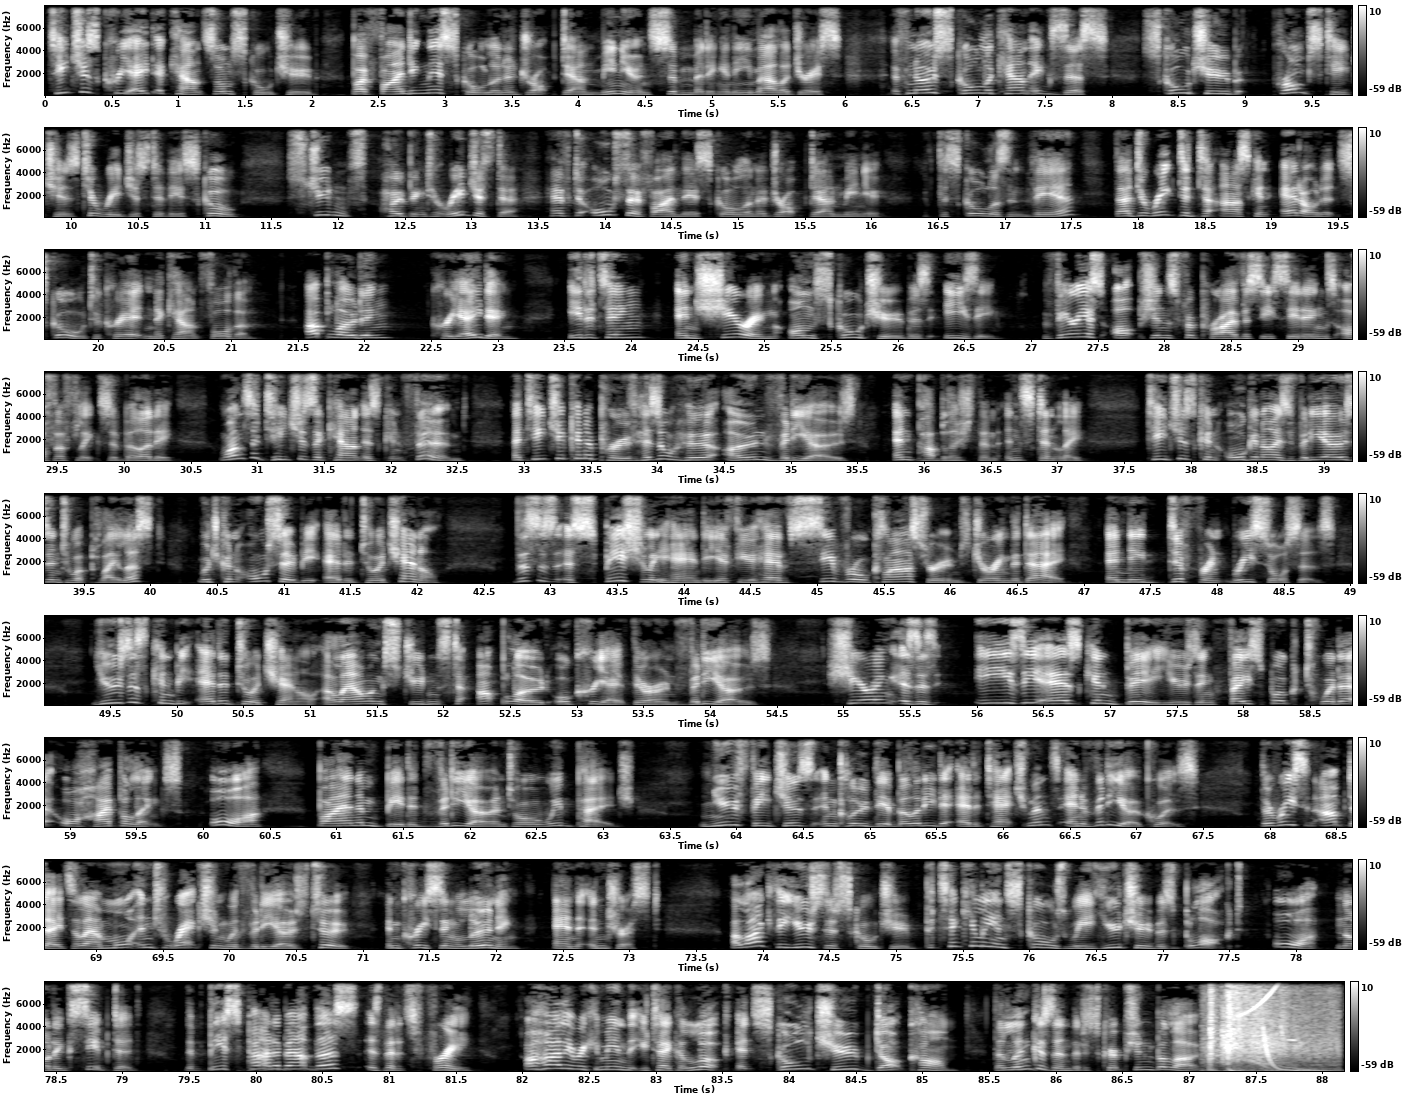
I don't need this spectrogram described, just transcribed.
Teachers create accounts on SchoolTube by finding their school in a drop down menu and submitting an email address. If no school account exists, SchoolTube prompts teachers to register their school. Students hoping to register have to also find their school in a drop down menu. If the school isn't there, they're directed to ask an adult at school to create an account for them. Uploading, creating, editing, and sharing on SchoolTube is easy. Various options for privacy settings offer flexibility. Once a teacher's account is confirmed, a teacher can approve his or her own videos and publish them instantly. Teachers can organize videos into a playlist, which can also be added to a channel. This is especially handy if you have several classrooms during the day and need different resources. Users can be added to a channel, allowing students to upload or create their own videos. Sharing is as easy as can be using Facebook, Twitter, or hyperlinks, or by an embedded video into a web page. New features include the ability to add attachments and a video quiz. The recent updates allow more interaction with videos too, increasing learning and interest. I like the use of SchoolTube, particularly in schools where YouTube is blocked or not accepted. The best part about this is that it's free. I highly recommend that you take a look at schooltube.com. The link is in the description below.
